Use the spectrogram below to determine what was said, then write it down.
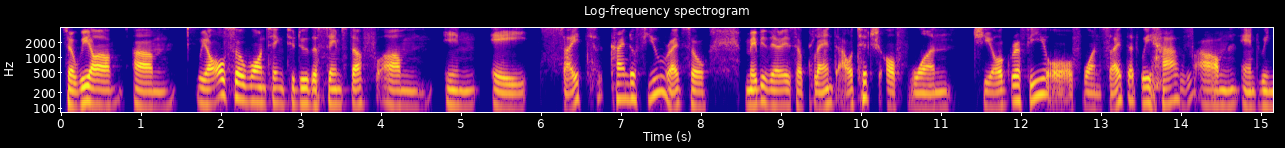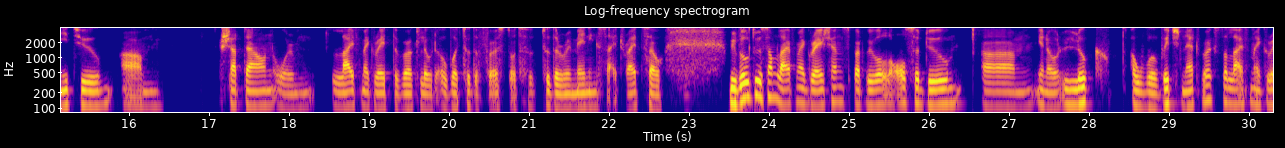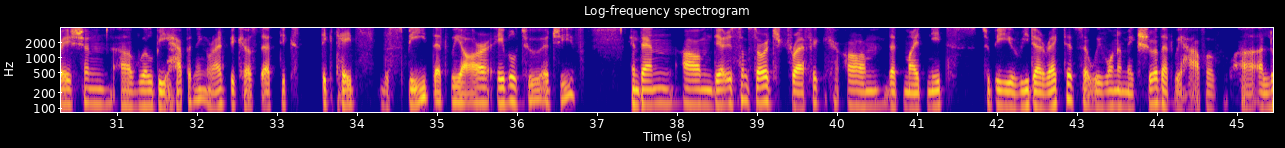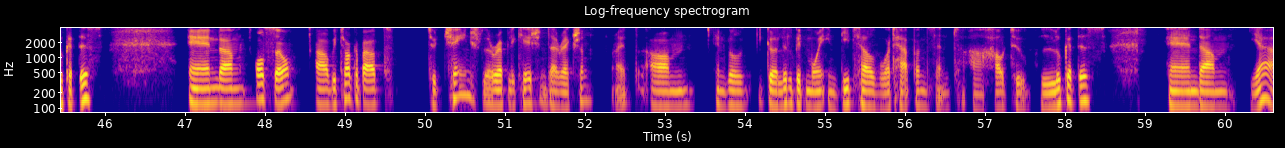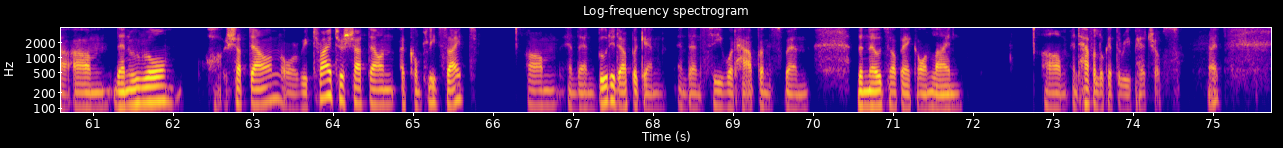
So we are um, we are also wanting to do the same stuff um, in a site kind of view, right? So maybe there is a planned outage of one geography or of one site that we have, mm -hmm. um, and we need to um, shut down or live migrate the workload over to the first or to, to the remaining site, right? So we will do some live migrations, but we will also do, um, you know, look over which networks the live migration uh, will be happening, right? Because that dictates the speed that we are able to achieve. And then um, there is some storage traffic um, that might need to be redirected. So we want to make sure that we have a, a look at this. And um, also, uh, we talk about to change the replication direction, right? Um, and we'll go a little bit more in detail what happens and uh, how to look at this. And um, yeah, um, then we will shut down or we try to shut down a complete site um, and then boot it up again and then see what happens when the nodes are back online um, and have a look at the repair jobs right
